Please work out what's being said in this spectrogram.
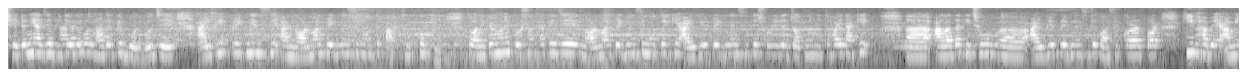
সেটা নিয়ে আজকে ভিডিও দেবো তোমাদেরকে বলব যে আইভিএফ প্রেগনেন্সি আর নর্মাল প্রেগনেন্সির মধ্যে পার্থক্য কী? তো অনেকের মনে প্রশ্ন থাকে যে নর্মাল প্রেগনেন্সির মতোই কি আইভিএফ প্রেগনেন্সিতে শরীরের যত্ন নিতে হয় নাকি আলাদা কিছু আইভিএফ প্রেগনেন্সিতে কনসিভ করার পর কীভাবে আমি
